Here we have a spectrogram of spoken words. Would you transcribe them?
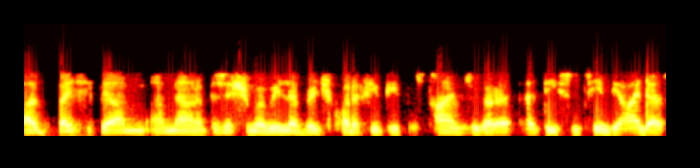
I, basically, I'm, I'm now in a position where we leverage quite a few people's times. We've got a, a decent team behind us.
